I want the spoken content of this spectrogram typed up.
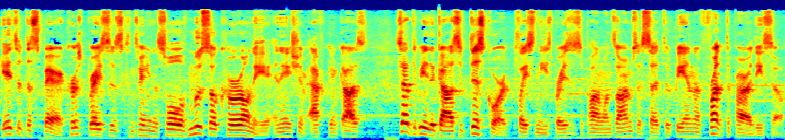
Gaze of Despair. Cursed braces containing the soul of Muso Koroni, an ancient African goddess said to be the goddess of discord. Placing these braces upon one's arms is said to be an affront to Paradiso.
